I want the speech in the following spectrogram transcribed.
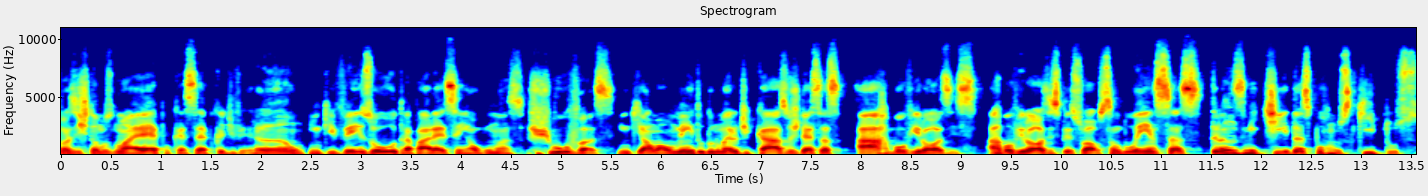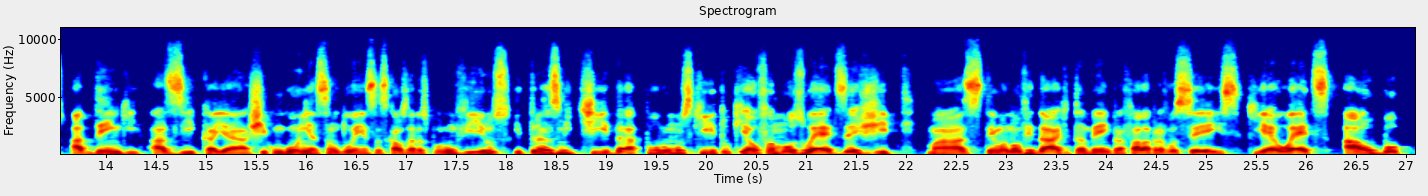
Nós estamos numa época, essa época de verão, em que vez ou outra aparecem algumas chuvas, em que há um aumento do número de casos dessas arboviroses. Arboviroses, pessoal, são doenças transmitidas por mosquitos. A dengue, a zika e a chikungunya são doenças causadas por um vírus e transmitida por um mosquito que é o famoso Aedes aegypti. Mas tem uma novidade também para falar para vocês, que é o Aedes albopictus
